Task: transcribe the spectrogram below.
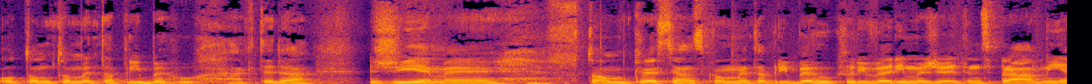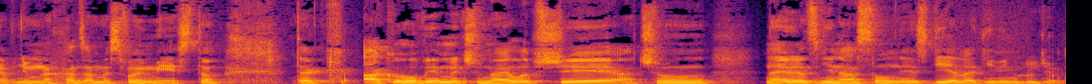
o tomto metapríbehu. Ak teda žijeme v tom kresťanskom metapríbehu, ktorý veríme, že je ten správny a v ňom nachádzame svoje miesto, tak ako ho vieme čo najlepšie a čo najviac nenásilne zdieľať iným ľuďom.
